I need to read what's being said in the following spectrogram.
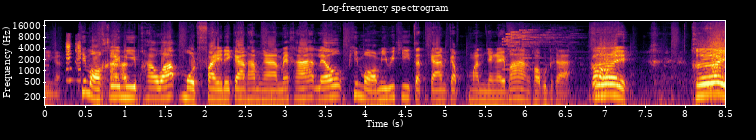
ริงๆอะพี่หมอเคยมีภาวะหมดไฟในการทำงานไหมคะ แล้วพี่หมอมีวิธีจัดการกับมันยังไงบ้างขอบคุณค่ะก็ เคยเคหยลาย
